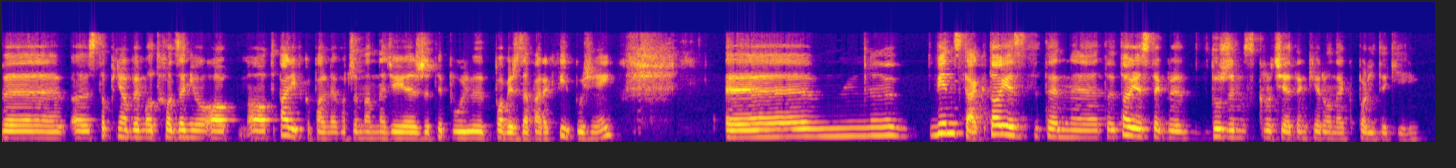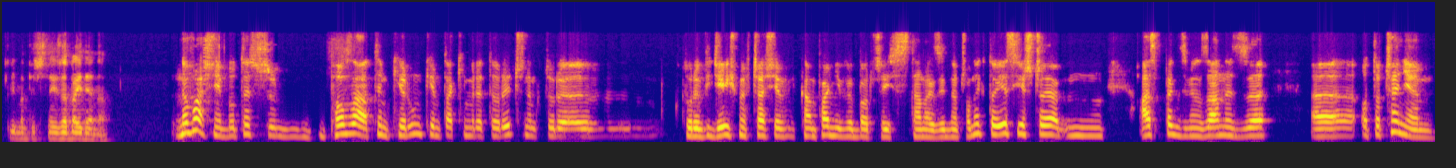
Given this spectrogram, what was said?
w stopniowym odchodzeniu od paliw kopalnych, o czym mam nadzieję, że ty powiesz za parę chwil później. Więc tak, to jest ten, to, to jest jakby w dużym skrócie ten kierunek polityki klimatycznej za Bidena. No właśnie, bo też poza tym kierunkiem takim retorycznym, który, widzieliśmy w czasie kampanii wyborczej w Stanach Zjednoczonych, to jest jeszcze mm, aspekt związany z e, otoczeniem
